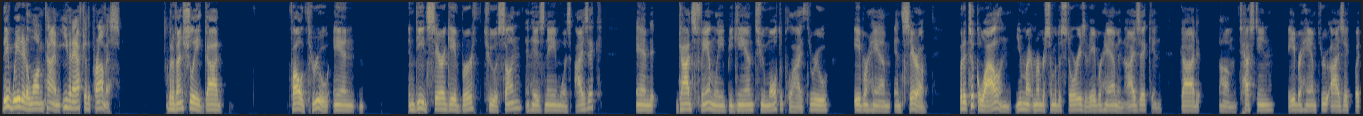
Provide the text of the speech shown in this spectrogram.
they waited a long time, even after the promise. But eventually, God followed through, and indeed, Sarah gave birth to a son, and his name was Isaac. And God's family began to multiply through Abraham and Sarah. But it took a while, and you might remember some of the stories of Abraham and Isaac and God um, testing Abraham through Isaac. But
